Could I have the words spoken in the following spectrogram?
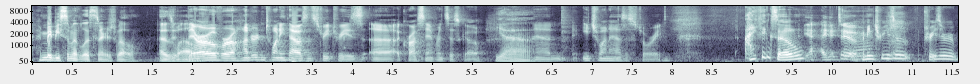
Maybe some of the listeners will as well. There are over 120,000 street trees uh, across San Francisco, Yeah. and each one has a story. I think so. Yeah, I do too. I mean, trees are trees are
